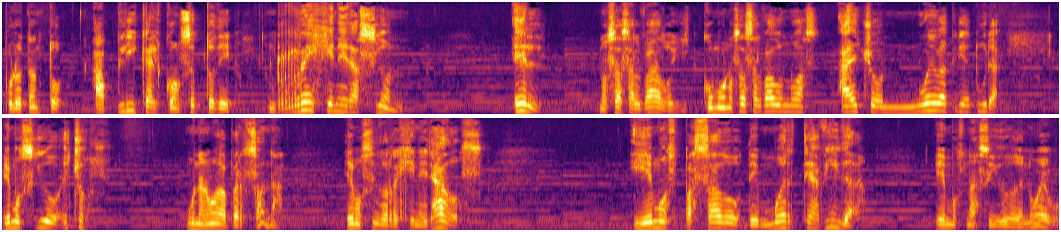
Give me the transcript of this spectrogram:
Por lo tanto, aplica el concepto de regeneración. Él nos ha salvado y como nos ha salvado nos ha hecho nueva criatura. Hemos sido hechos una nueva persona, hemos sido regenerados y hemos pasado de muerte a vida hemos nacido de nuevo.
